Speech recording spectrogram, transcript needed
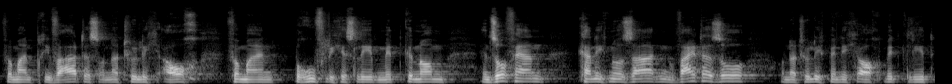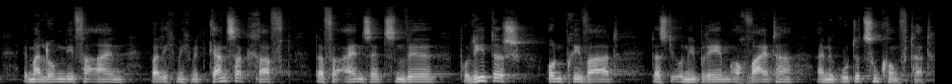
für mein privates und natürlich auch für mein berufliches Leben mitgenommen. Insofern kann ich nur sagen, weiter so und natürlich bin ich auch Mitglied im Alumni-Verein, weil ich mich mit ganzer Kraft dafür einsetzen will, politisch und privat, dass die Uni Bremen auch weiter eine gute Zukunft hat.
